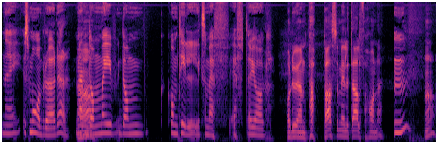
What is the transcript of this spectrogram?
Nej, småbröder. Men Ja. de, är, de kom till liksom ef- efter jag... Har du en pappa som är lite alfahane? Mm. Ja.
